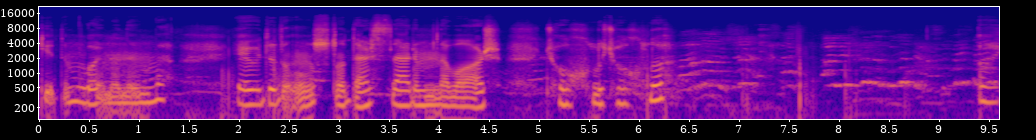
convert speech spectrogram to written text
Gedim koyman evime. Evde de onsuz da derslerim de var. Çoklu çoklu. Ay.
